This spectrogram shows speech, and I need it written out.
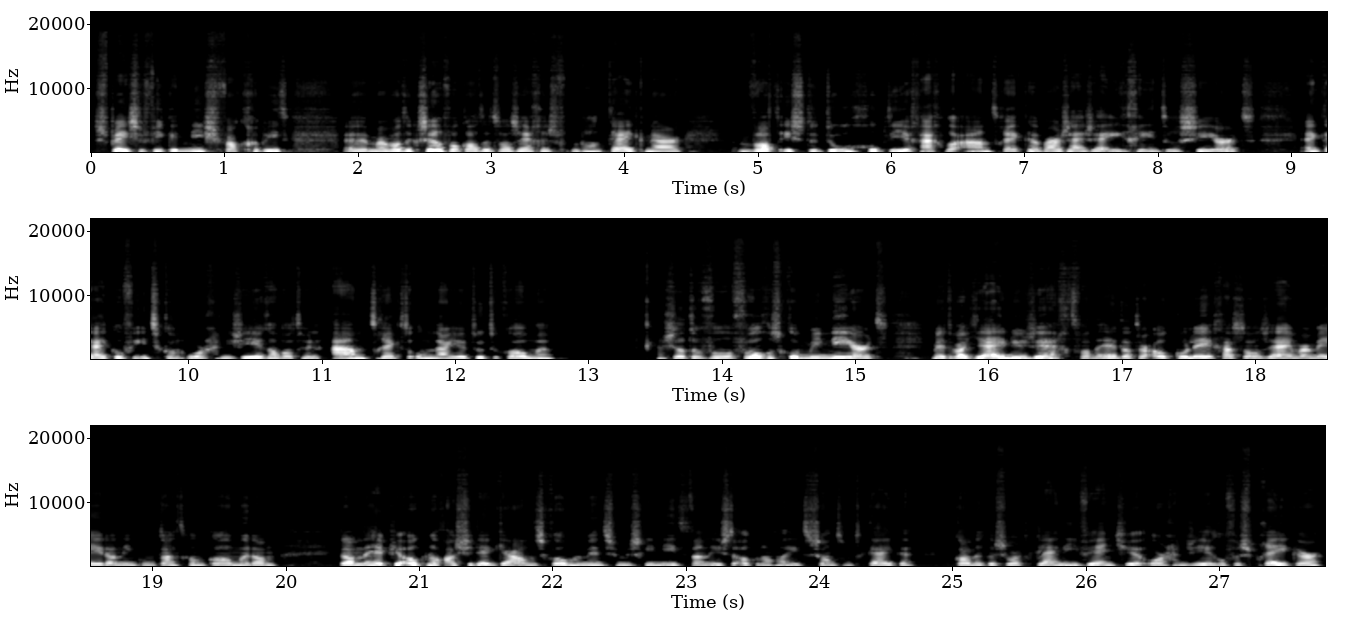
specifieke niche vakgebied. maar wat ik zelf ook altijd wel zeg is: van kijk naar wat is de doelgroep die je graag wil aantrekken? Waar zijn zij in geïnteresseerd? En kijken of je iets kan organiseren wat hun aantrekt om naar je toe te komen. Als je dat er vervolgens combineert met wat jij nu zegt, van, hè, dat er ook collega's zal zijn waarmee je dan in contact kan komen, dan, dan heb je ook nog, als je denkt, ja, anders komen mensen misschien niet, dan is het ook nog wel interessant om te kijken, kan ik een soort klein eventje organiseren of een spreker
